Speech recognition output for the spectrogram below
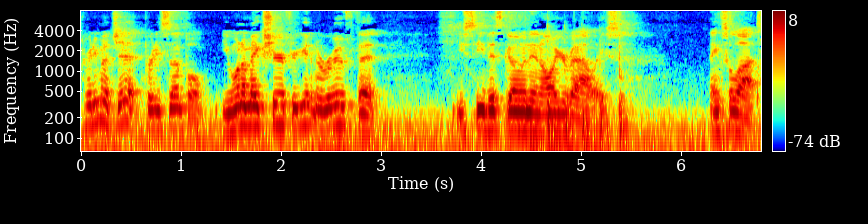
pretty much it. Pretty simple. You want to make sure if you're getting a roof that you see this going in all your valleys. Thanks a lot.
